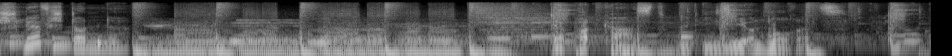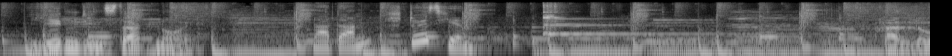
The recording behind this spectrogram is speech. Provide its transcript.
Schlürfstunde. Der Podcast mit Easy und Moritz. Jeden Dienstag neu. Na dann, Stößchen. Hallo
